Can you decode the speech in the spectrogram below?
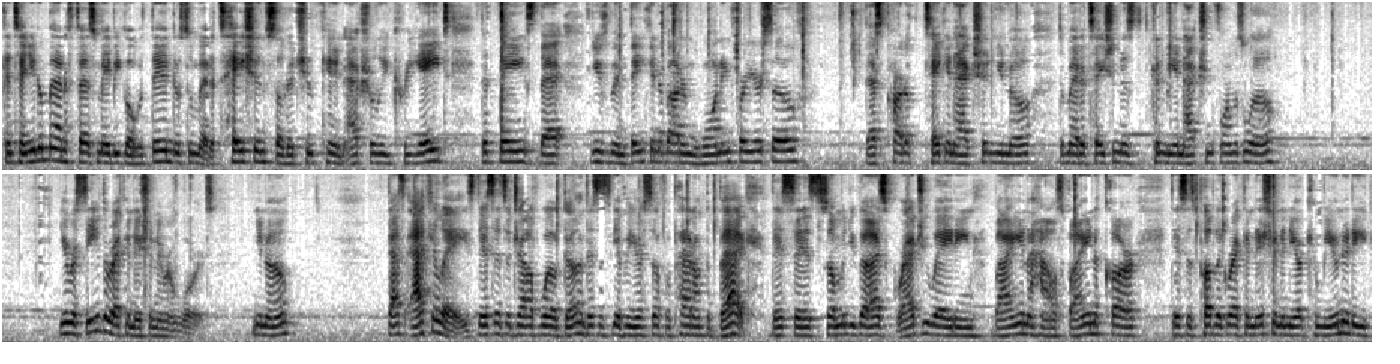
continue to manifest, maybe go within, do some meditation so that you can actually create the things that you've been thinking about and wanting for yourself. That's part of taking action, you know. The meditation is can be an action form as well. You receive the recognition and rewards, you know. That's accolades. This is a job well done. This is giving yourself a pat on the back. This is some of you guys graduating, buying a house, buying a car. This is public recognition in your community.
